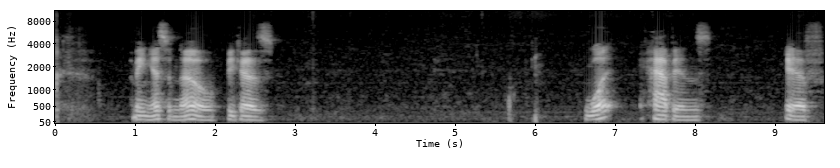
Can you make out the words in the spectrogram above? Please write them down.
I mean, yes and no, because what happens if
